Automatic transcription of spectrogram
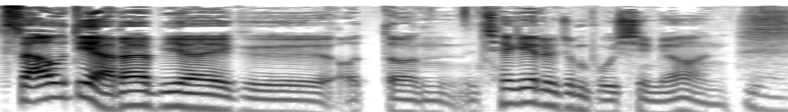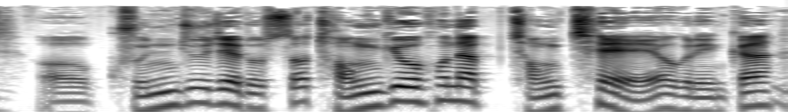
사우디아라비아의 그 어떤 체계를 좀 보시면 네. 어 군주제로서 정교 혼합 정체예요. 그러니까 네.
